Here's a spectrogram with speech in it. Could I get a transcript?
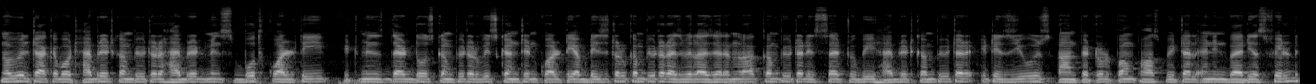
now we'll talk about hybrid computer. Hybrid means both quality. It means that those computer which contain quality of digital computer as well as analog computer is said to be hybrid computer. It is used on petrol pump hospital and in various field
